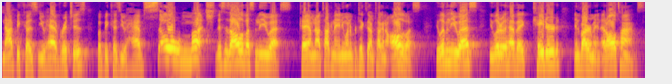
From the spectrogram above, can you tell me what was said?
not because you have riches, but because you have so much. This is all of us in the U.S. Okay, I'm not talking to anyone in particular, I'm talking to all of us. If you live in the U.S., you literally have a catered environment at all times.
